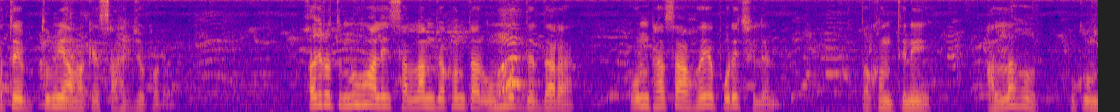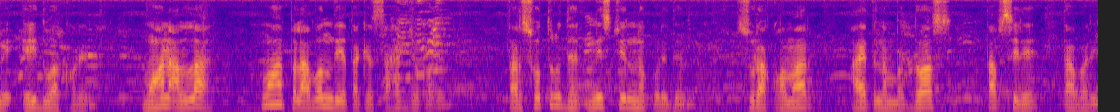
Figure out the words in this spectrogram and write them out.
অতএব তুমি আমাকে সাহায্য করো। হজরত নুহ আলী সাল্লাম যখন তার উম্মতদের দ্বারা কোণঠাসা হয়ে পড়েছিলেন, তখন তিনি আল্লাহর হুকুমে এই দোয়া করেন, মহান আল্লাহ মহাপ্লাবন দিয়ে তাকে সাহায্য করেন। তার শত্রুদের নিশ্চিহ্ন করে দেন। সুরা কমার আয়াত নম্বর দশ, তাফসিরে তাবারি।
